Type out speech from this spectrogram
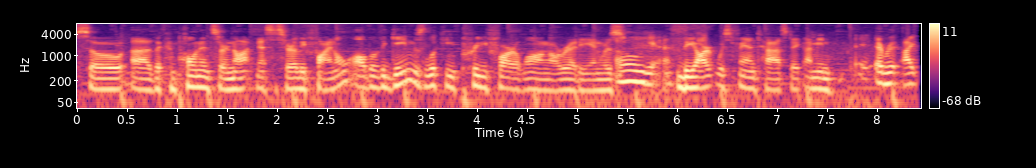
so uh, the components are not necessarily final, although the game is looking pretty far along already and was... Oh, yes. The art was fantastic. I mean, every, I,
